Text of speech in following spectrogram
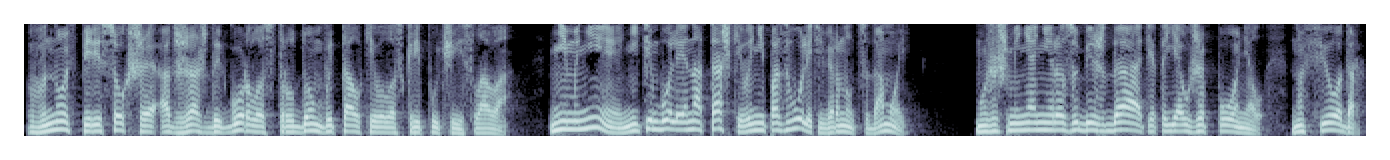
Вновь пересохшее от жажды горло с трудом выталкивало скрипучие слова. «Ни мне, ни тем более Наташке вы не позволите вернуться домой. Можешь меня не разубеждать, это я уже понял. Но Федор,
